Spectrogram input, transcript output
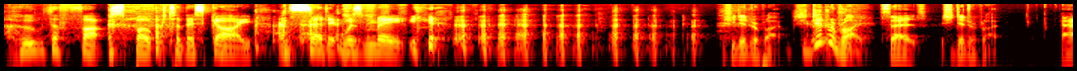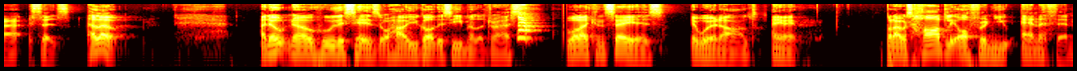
who the fuck spoke to this guy and said it was me? she did reply. She did reply. says she did reply. Uh, says hello. I don't know who this is or how you got this email address. All I can say is it weren't hard. Anyway, but I was hardly offering you anything.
